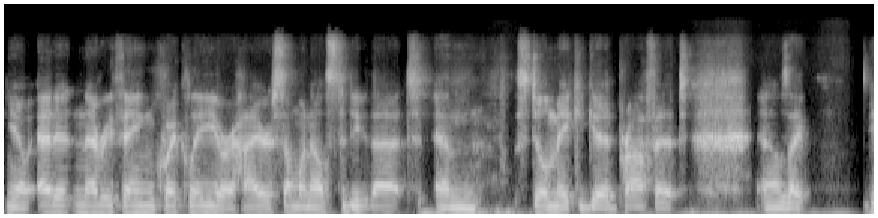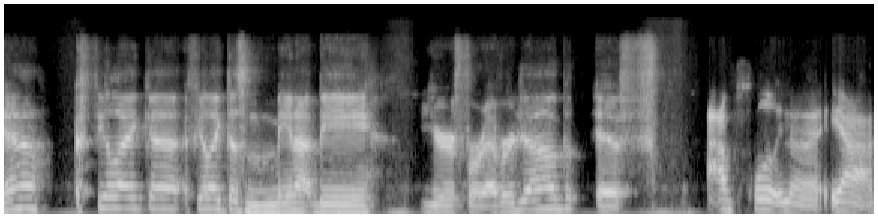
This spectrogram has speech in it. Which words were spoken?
you know edit and everything quickly or hire someone else to do that and still make a good profit. And i was like yeah i feel like uh, i feel like this may not be your forever job if absolutely not. Yeah.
